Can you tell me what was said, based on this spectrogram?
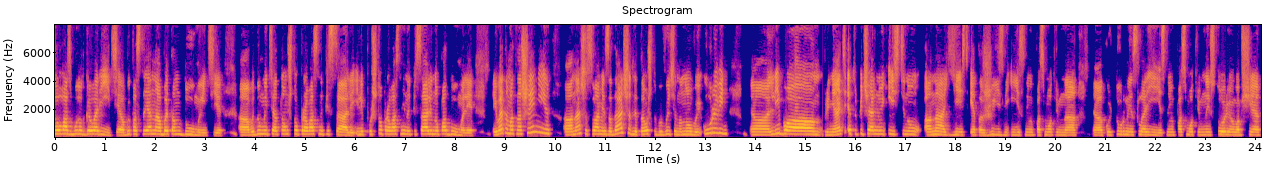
что вас будут говорить, вы постоянно об этом думаете, вы думаете о том, что про вас написали, или что про вас не написали, но подумали. И в этом отношении наша с вами задача для того, чтобы выйти на новый уровень, либо принять эту печальную истину, она есть, это жизнь, и если мы посмотрим на культурные слои, если мы посмотрим на историю вообще,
